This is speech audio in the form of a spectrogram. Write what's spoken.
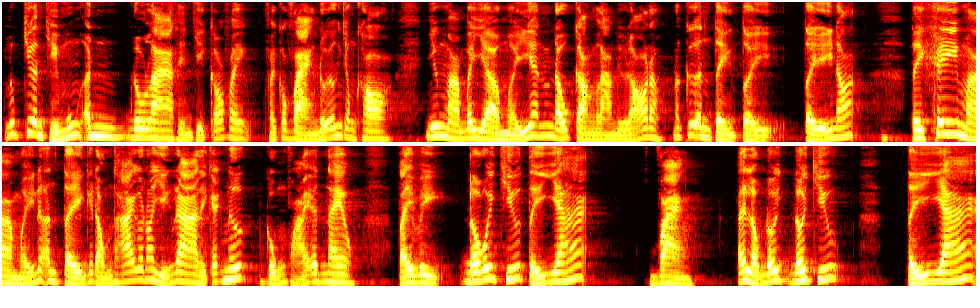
Lúc trước anh chị muốn in đô la thì anh chị có phải phải có vàng đối ứng trong kho. Nhưng mà bây giờ mỹ nó đâu cần làm điều đó đâu. Nó cứ in tiền tùy tùy ý nó. Thì khi mà mỹ nó in tiền, cái động thái của nó diễn ra thì các nước cũng phải in theo. Tại vì đối chiếu tỷ giá vàng, ấy lộn, đối đối chiếu tỷ giá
